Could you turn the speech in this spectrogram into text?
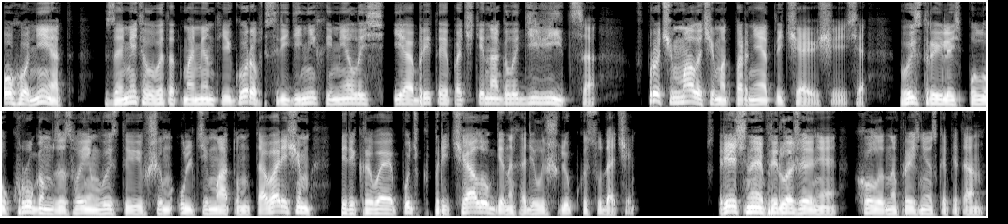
«Ого, нет!» Заметил в этот момент Егоров, среди них имелась и обритая почти наголо девица, впрочем, мало чем от парней отличающаяся – выстроились полукругом за своим выставившим ультиматум товарищем, перекрывая путь к причалу, где находилась шлюпка с удачи. «Встречное предложение», — холодно произнес капитан.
